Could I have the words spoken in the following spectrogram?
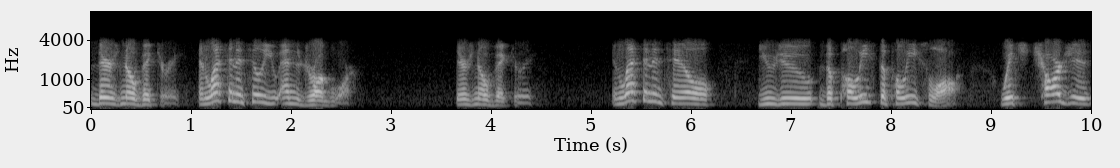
there's no victory. Unless and until you end the drug war, there's no victory. Unless and until you do the police the police law, which charges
